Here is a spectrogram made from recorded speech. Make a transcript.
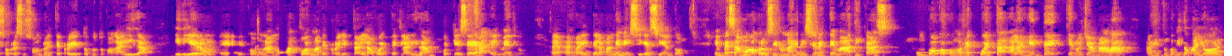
sobre sus hombros este proyecto junto con Alida y dieron con una nueva forma de proyectar la web de claridad, porque ese era el medio a, raíz de la pandemia y sigue siendo. Empezamos a producir unas ediciones temáticas, un poco como respuesta a la gente que nos llamaba, a la gente un poquito mayor,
